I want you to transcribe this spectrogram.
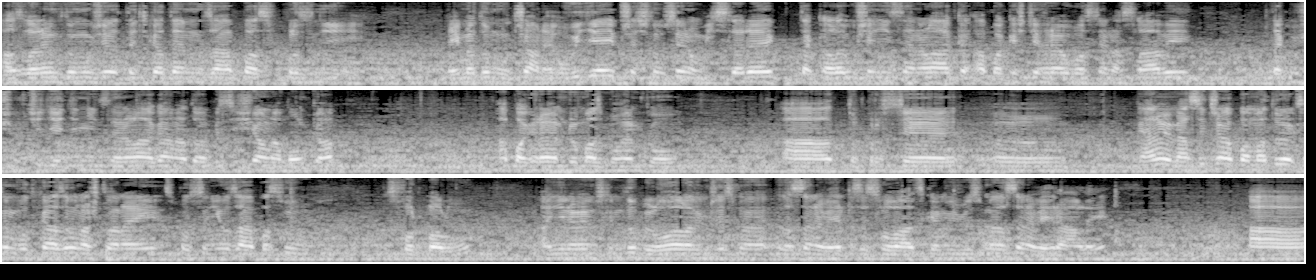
A vzhledem k tomu, že teďka ten zápas v Plzni dejme tomu třeba neuvidějí, přečtou si jenom výsledek, tak ale už je nic nenaláká a pak ještě hrajou vlastně na Slávy, tak už určitě tě nic nenaláká na to, aby si šel na Cup a pak hrajem doma s Bohemkou a to prostě, uh, já nevím, já si třeba pamatuju, jak jsem odcházel naštvaný z posledního zápasu z fotbalu, ani nevím, s kým to bylo, ale vím, že jsme zase nevyhráli se Slováckem, vím, že jsme zase nevyhráli a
